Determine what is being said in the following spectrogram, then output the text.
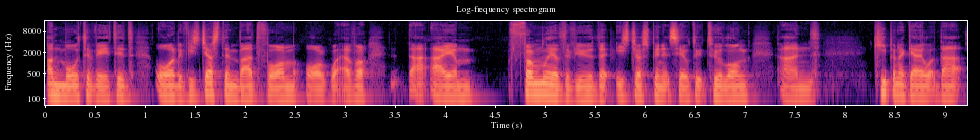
unmotivated or if he's just in bad form or whatever. I, I am firmly of the view that he's just been at Celtic too long and keeping a guy like that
